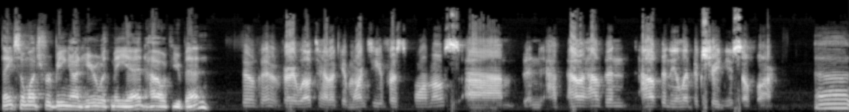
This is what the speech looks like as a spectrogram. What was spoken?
Thanks so much for being on here with me, Ed. How have you been? Doing very well, Taylor. Good morning to you, first and foremost. Um, and how, how, been how have been the Olympics treating you so far? Uh,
